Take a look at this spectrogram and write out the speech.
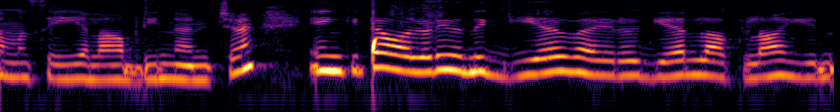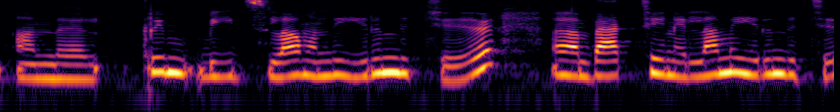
நம்ம செய்யலாம் அப்படின்னு நினச்சேன். என்கிட்ட ஆல்ரெடி வந்து கியர் வயரு கியர் லாக்லாம் இரு அந்த க்ரிம் பீட்ஸ்லாம் வந்து இருந்துச்சு. பேக் செயின் எல்லாமே இருந்துச்சு.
